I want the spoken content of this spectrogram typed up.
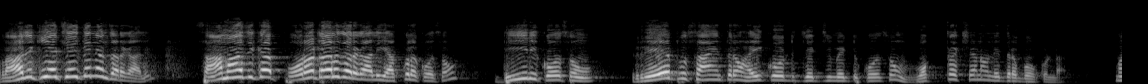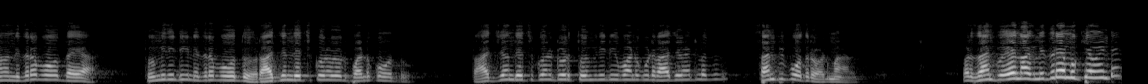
రాజకీయ చైతన్యం జరగాలి. సామాజిక పోరాటాలు జరగాలి ఈ హక్కుల కోసం. దీనికోసం రేపు సాయంత్రం హైకోర్టు జడ్జిమెంట్ కోసం ఒక్క క్షణం నిద్రపోకుండా. మనం నిద్రపోవద్దయ్యా. తొమ్మిదింటికి నిద్రపోవద్దు. రాజ్యం తెచ్చుకునేటోడు పండుకోవద్దు. రాజ్యం తెచ్చుకునేటోడు తొమ్మిదింటికి పండుకుంటే రాజ్యం ఎట్లా వస్తుంది చంపిపోతాడు వాడు మన వాడు చంపి నాకు నిద్రే ముఖ్యం అంటే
